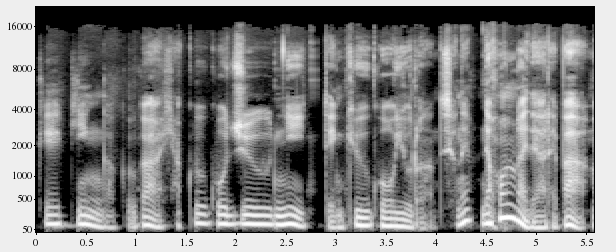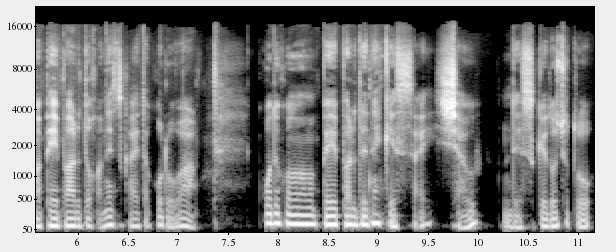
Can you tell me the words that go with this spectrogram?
計金額が152.95ユーロなんですよね。で、本来であれば、まあ、ペーパルとかね、使えた頃は、ここでこのままペーパルでね、決済しちゃうんですけど、ちょっと、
